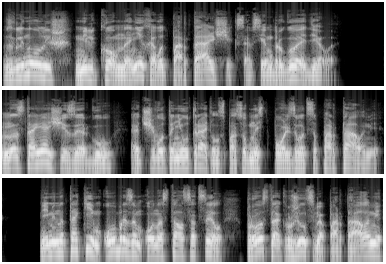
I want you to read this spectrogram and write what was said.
Взглянул лишь мельком на них, а вот портальщик — совсем другое дело. Настоящий Зергул от чего то не утратил способность пользоваться порталами. Именно таким образом он остался цел, просто окружил себя порталами,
